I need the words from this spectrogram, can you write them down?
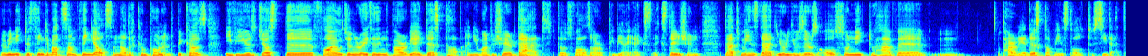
we need to think about something else, another component, because if you use just the file generated in the Power BI desktop and you want to share that, those files are PBIX extension, that means that your users also need to have a um, Power BI desktop installed to see that.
